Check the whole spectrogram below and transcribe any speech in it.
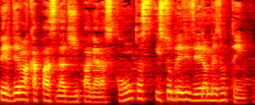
Perderam a capacidade de pagar as contas e sobreviver ao mesmo tempo.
